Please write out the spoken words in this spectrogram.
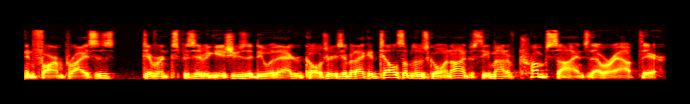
and farm prices, different specific issues that deal with agriculture. He said, but I could tell something was going on, just the amount of Trump signs that were out there.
